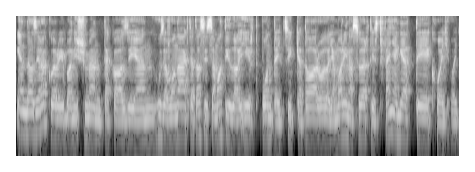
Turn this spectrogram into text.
igen, de azért akkoriban is mentek az ilyen húzavonák, tehát azt hiszem Attila írt pont egy cikket arról, hogy a Marina Sörtiszt fenyegették, hogy, hogy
